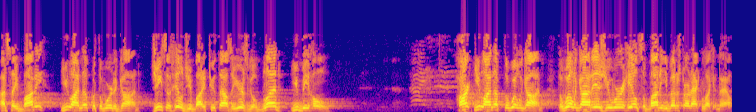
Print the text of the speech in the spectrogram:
I'd say, body, you line up with the word of God. Jesus healed you, body, 2,000 years ago. Blood, you be whole. Heart, you line up the will of God. The will of God is you were healed, so body, you better start acting like it now.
